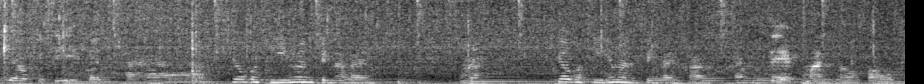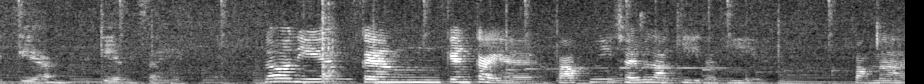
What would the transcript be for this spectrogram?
เคี่ยวกะทิก่อนค่ะเคี่ยวกะทิให้มันเป็นอะไรนะเคี่ยวกะทิให้มันเป็นอะไรคะให้มันแตกมันแล้วก็เอาพริกเกลือพริกเกลือใส่ แล้วอันนี้แกงแกงไก่ฟักนี่ใช้เวลากี่นาที ประมาณ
